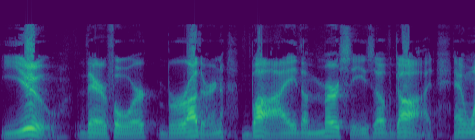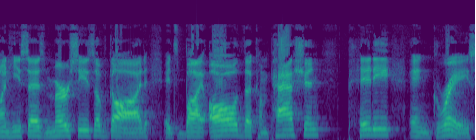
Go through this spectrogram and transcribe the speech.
You, therefore, brethren, by the mercies of God. And when he says mercies of God, it's by all the compassion, pity, and grace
